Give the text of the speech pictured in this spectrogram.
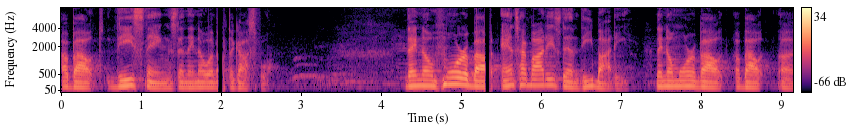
about these things than they know about the gospel. They know more about antibodies than the body. They know more about, about uh,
